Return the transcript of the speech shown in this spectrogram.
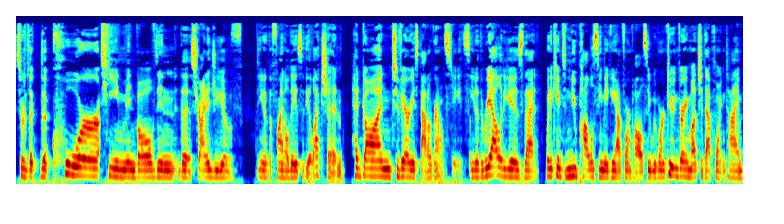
sort of the, the core team involved in the strategy of you know the final days of the election had gone to various battleground states. You know the reality is that when it came to new policy making on foreign policy we weren't doing very much at that point in time.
